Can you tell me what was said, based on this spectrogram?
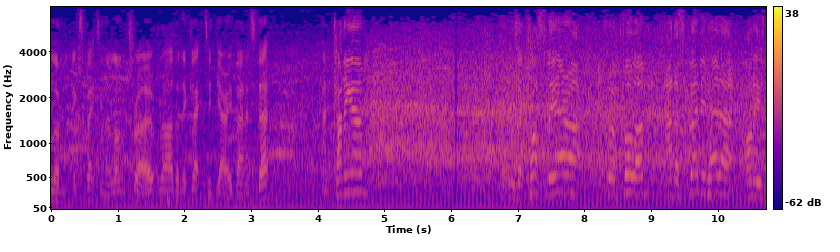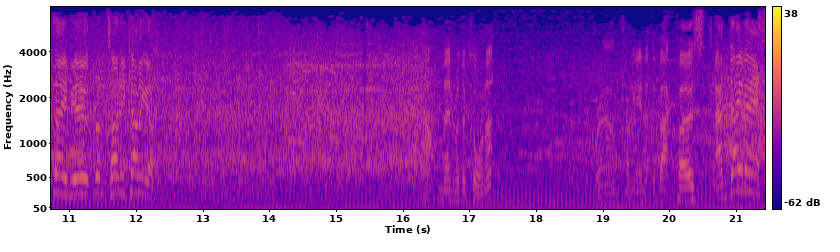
Fulham expecting a long throw, rather neglected Gary Bannister. And Cunningham. It was a costly error from Fulham and a splendid header on his debut from Tony Cunningham. Out men with the corner. Brown coming in at the back post. And Davies!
